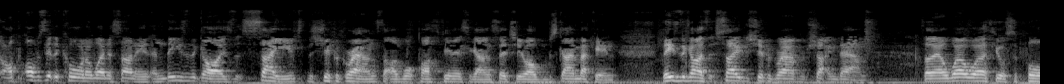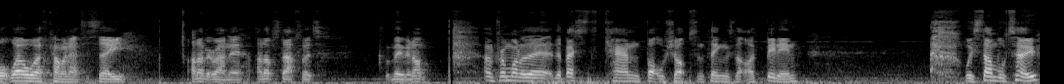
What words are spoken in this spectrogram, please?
opposite the corner where the sun is, and these are the guys that saved the ship of grounds that I walked past a few minutes ago and said to you I was going back in. These are the guys that saved the ship of ground from shutting down. So they are well worth your support, well worth coming out to see. I love it around here. I love Stafford. We're moving on. And from one of the, the best can bottle shops and things that I've been in, we stumble to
